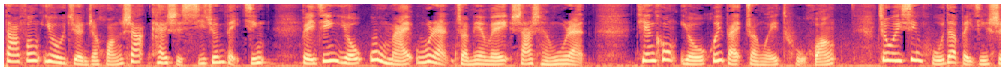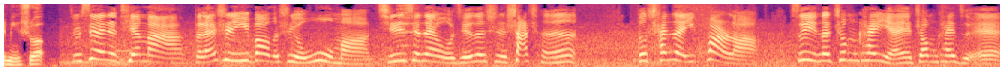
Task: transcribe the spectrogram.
大风又卷着黄沙开始席卷北京，北京由雾霾污染转变为沙尘污染，天空由灰白转为土黄。这位姓胡的北京市民说：“就现在这天吧，本来是预报的是有雾嘛，其实现在我觉得是沙尘，都掺在一块儿了，所以呢睁不开眼也张不开嘴。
